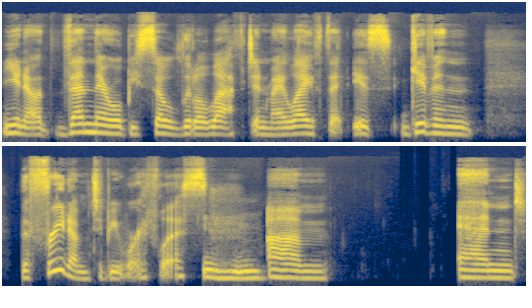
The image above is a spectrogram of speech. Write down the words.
you know then there will be so little left in my life that is given the freedom to be worthless mm-hmm. um, and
